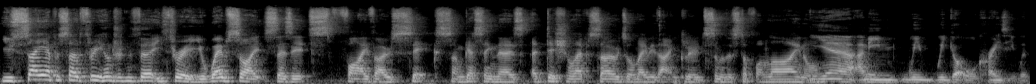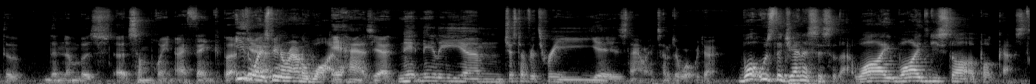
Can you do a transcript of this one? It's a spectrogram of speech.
You say episode 333. Your website says it's 506. I'm guessing there's additional episodes, or maybe that includes some of the stuff online. Or Yeah, I mean, we, we got all crazy with the, the numbers at some point, I think. But either yeah, way, it's been around a while. It has, yeah, ne- nearly um, just over three years now in terms of what we're doing. What was the genesis of that? Why why did you start a podcast?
